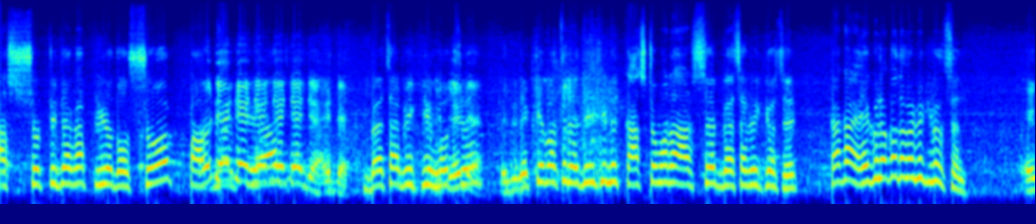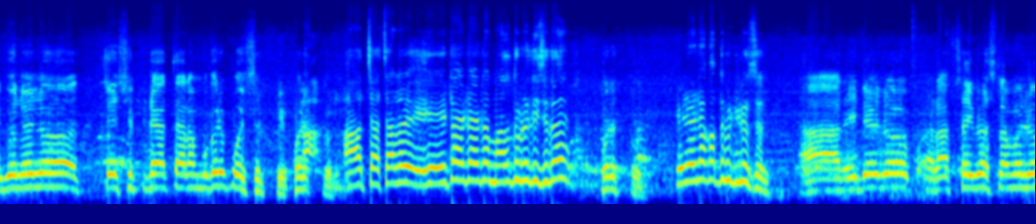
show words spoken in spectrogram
আটষট্টি টাকা প্রিয় দর্শক। বেচা বিক্রি হচ্ছে। দেখতে পাচ্ছেন এদিকে কিন্তু কাস্টমার আসছে বেচা বিক্রি হচ্ছে। কাকা এগুলো কত করে বিক্রি করছেন? এগুলো হলো তেষট্টি টাকাতে আরম্ভ করে পঁয়ষট্টি ফরিদপুর। আচ্ছা আচ্ছা এটা এটা এটা মাথা তুলে দিয়েছে তাই? ফরিদপুর। এটা এটা কত বিক্রি করছেন? আর এটা হলো রাজশাহী হলো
